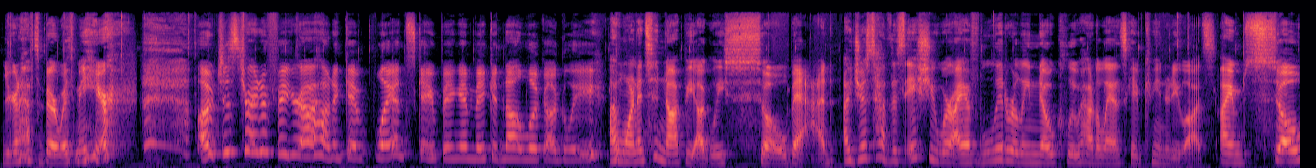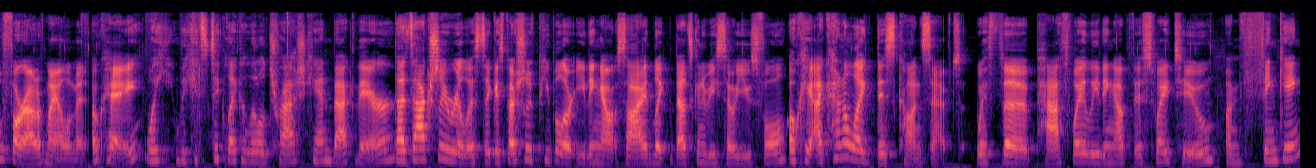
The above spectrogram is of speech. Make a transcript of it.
you're gonna have to bear with me here. I'm just trying to figure out how to get landscaping and make it not look ugly. I want it to not be ugly so bad. I just have this issue where I have literally no clue how to landscape community lots. I am so far out of my element. Okay, wait, we could stick like a little trash can back there. That's actually realistic, especially if people are eating outside. Like that's gonna be so useful. Okay, I kind of like this concept with the pathway leading up this way too. I'm thinking,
